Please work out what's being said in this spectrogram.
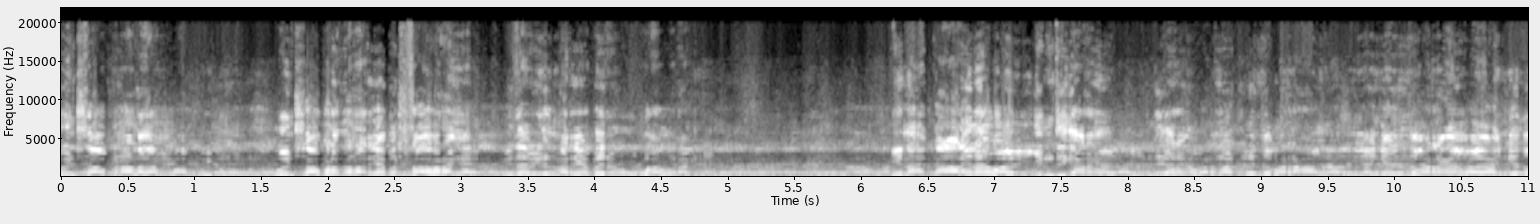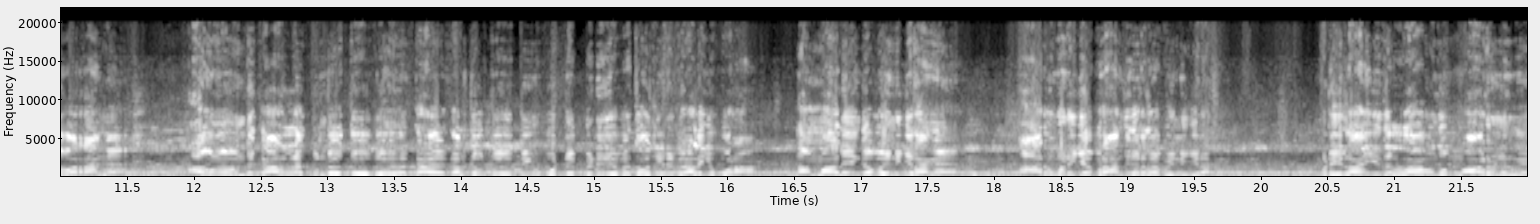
ஒயின் ஷாப்னால தான் ஒயின் ஷாப்பில் தான் நிறையா பேர் சாகுறாங்க விதவைகள் நிறையா பேர் உருவாகுறாங்க. ஏன்னா காலையில் இந்துக்காரங்க இந்துக்காரங்க வடநாட்டிலேருந்து வர்றாங்க அவங்க அங்கேருந்து வர்றாங்க அங்கேருந்து வர்றாங்க. அவங்க வந்து காலையில் துண்டை க- கழுத்தில் தூக்கி போட்டு பிடி வெத்த வச்சுட்டு வேலைக்கு போகிறான் நம்மளும் எங்கே போய் நிற்கிறாங்க ஆறு மணிக்கே பிராந்தி கடையில் போய் நிற்கிறாங்க இப்படியெல்லாம் இதெல்லாம் வந்து மாறணுங்க.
